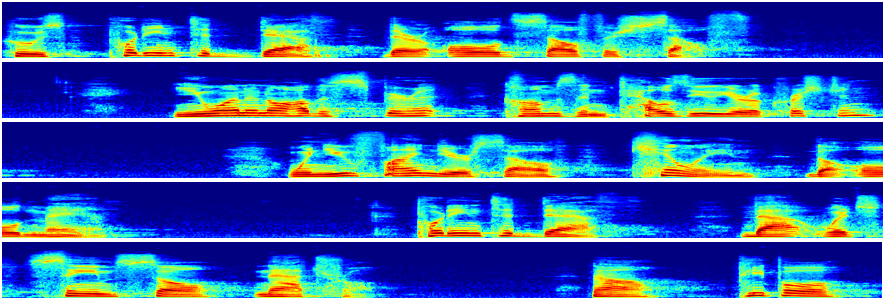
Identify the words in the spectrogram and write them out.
who's putting to death their old selfish self. You want to know how the Spirit comes and tells you you're a Christian? When you find yourself killing the old man, putting to death that which seems so natural. Now, people,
